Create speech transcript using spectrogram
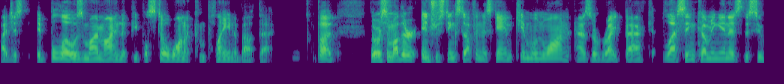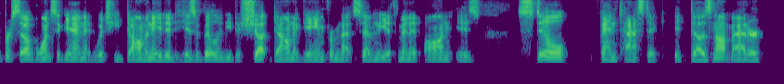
I just, it blows my mind that people still want to complain about that. But there was some other interesting stuff in this game. Kim Moon Hwan as a right back, Blessing coming in as the super sub once again, at which he dominated. His ability to shut down a game from that 70th minute on is still fantastic. It does not matter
